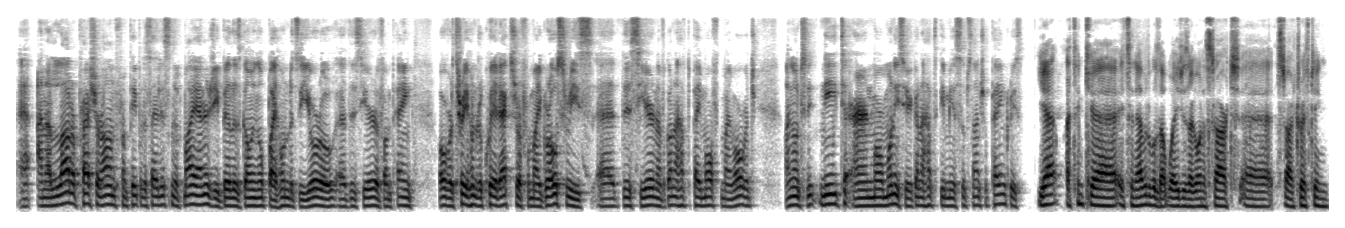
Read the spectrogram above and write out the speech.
Uh, and a lot of pressure on from people to say, listen, if my energy bill is going up by hundreds of euro uh, this year, if I'm paying over 300 quid extra for my groceries uh, this year and I'm going to have to pay more for my mortgage. I'm going to need to earn more money. So you're going to have to give me a substantial pay increase. Yeah, I think uh, it's inevitable that wages are going to start uh, start drifting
